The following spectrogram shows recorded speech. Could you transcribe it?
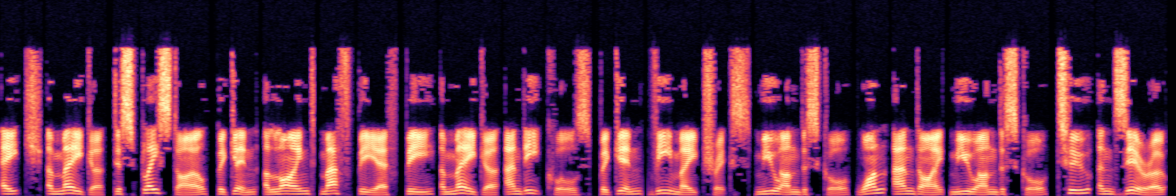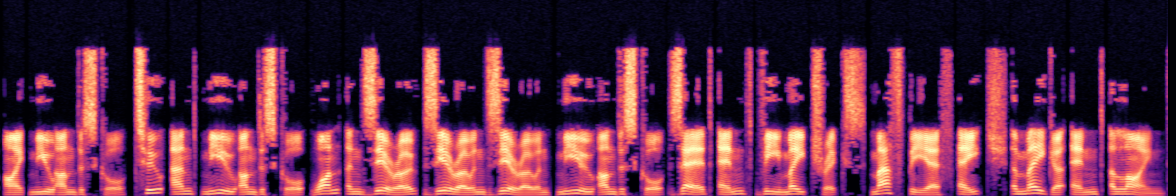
h omega display style begin aligned math bf b omega and equals begin v matrix mu underscore one and I mu underscore two and zero I mu underscore two and mu underscore one and zero zero and zero and mu underscore Z end V matrix Math BF H Omega end aligned.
